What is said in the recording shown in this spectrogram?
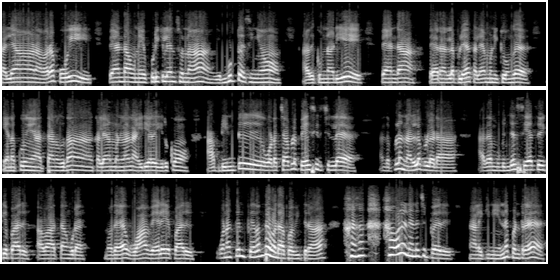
கல்யாணம் வர போய் வேண்டாம் உன்னைய பிடிக்கலன்னு சொன்னா எம்புட்டு அசிங்கம். அதுக்கு முன்னாடியே வேண்டாம் வேற நல்ல பிள்ளையா கல்யாணம் பண்ணிக்கோங்க. எனக்கும் என் அத்தானுக்கு தான் கல்யாணம் பண்ணலாம்னு ஐடியால இருக்கும் அப்படின்ட்டு உடச்சாப்புல பேசிருச்சுல்ல அந்த பிள்ளை நல்ல பிள்ளைடா. அதை முடிஞ்சா சேர்த்து வைக்க பாரு. அவ அத்தான் கூட. முத உன் வேலையை பாரு. உனக்குன்னு பிறந்தவடா பவித்ரா. அவளை நினைச்சு பாரு. நாளைக்கு நீ என்ன பண்ற?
